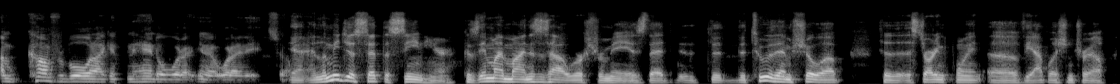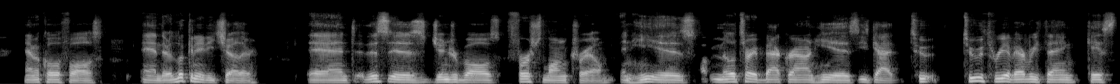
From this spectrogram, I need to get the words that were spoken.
I'm comfortable and I can handle what I, you know, what I need. So Yeah, and let me just set the scene here because in my mind, this is how it works for me: is that the the, two of them show up to the starting point of the Appalachian Trail, Amicalola Falls, and they're looking at each other, and this is Ginger Ball's first long trail, and he is military background. He is he's got two two three of everything in case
